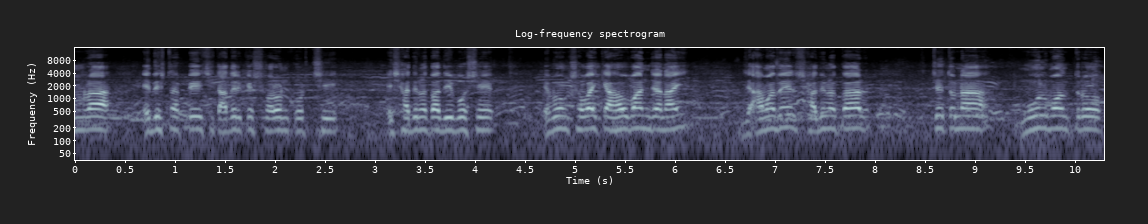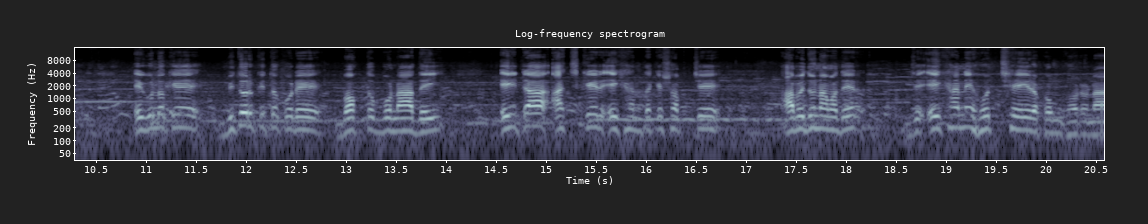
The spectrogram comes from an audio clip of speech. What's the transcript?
আমরা এ দেশটা পেয়েছি, তাদেরকে স্মরণ করছি এই স্বাধীনতা দিবসে এবং সবাইকে আহ্বান জানাই যে আমাদের স্বাধীনতার চেতনা মূল মন্ত্র এগুলোকে বিতর্কিত করে বক্তব্য না দেই। এইটা আজকের এইখান থেকে সবচেয়ে আবেদন আমাদের যে এইখানে হচ্ছে এরকম ঘটনা।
